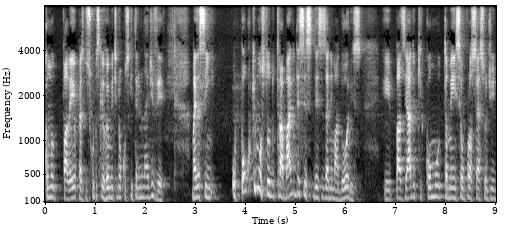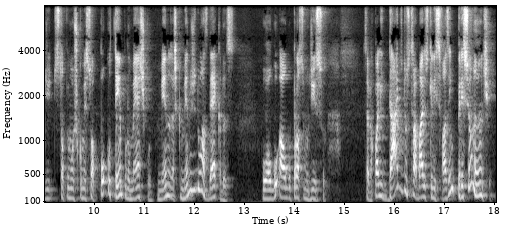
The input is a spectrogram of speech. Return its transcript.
como eu falei, eu peço desculpas que eu realmente não consegui terminar de ver. Mas assim, o pouco que mostrou do trabalho desses, desses animadores, e baseado que como também esse é um processo de, de stop motion começou há pouco tempo no México, menos acho que menos de duas décadas ou algo, algo próximo disso. Sabe, a qualidade dos trabalhos que eles fazem é impressionante.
